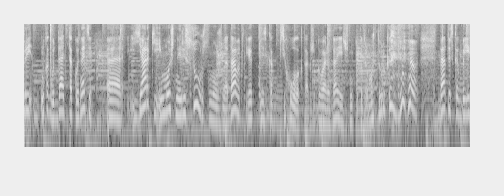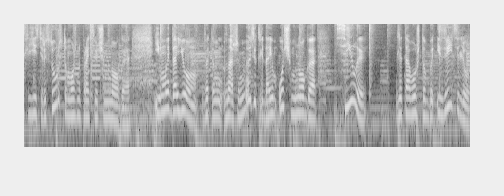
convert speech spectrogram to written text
при- ну, как бы дать такой, знаете, э, яркий и мощный ресурс нужно, да, вот я здесь как психолог также говорю, да, я еще не только драматург, да, то есть как бы если есть ресурс, то можно пройти очень многое. И мы даем в этом, в нашем мюзикле, даем очень много силы для того, чтобы и зрителю,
